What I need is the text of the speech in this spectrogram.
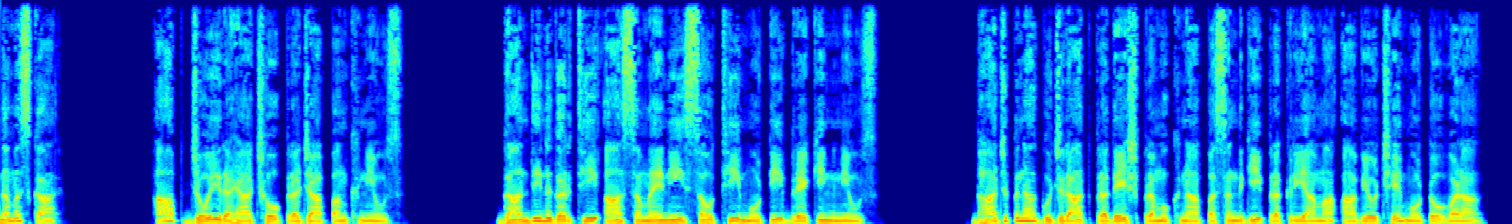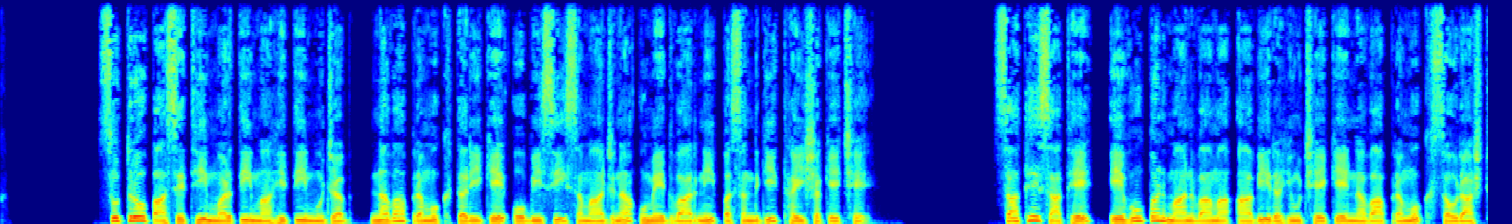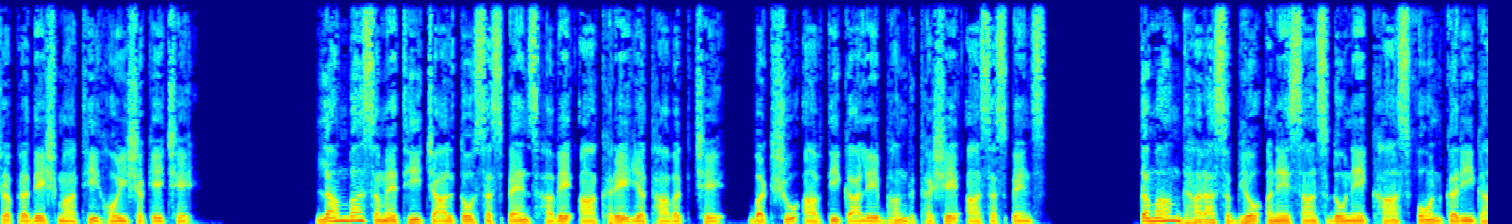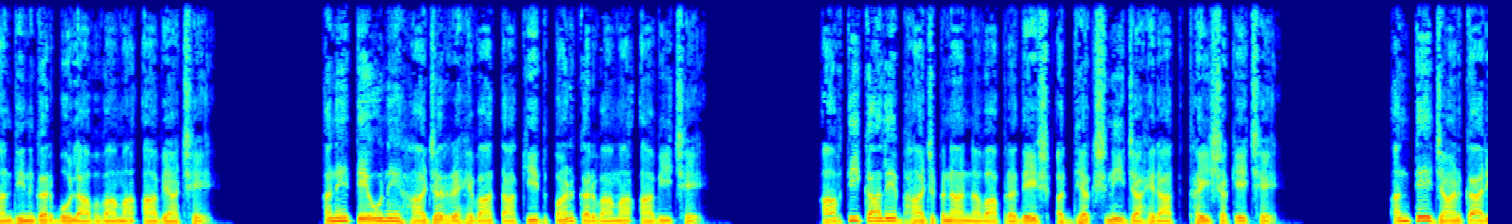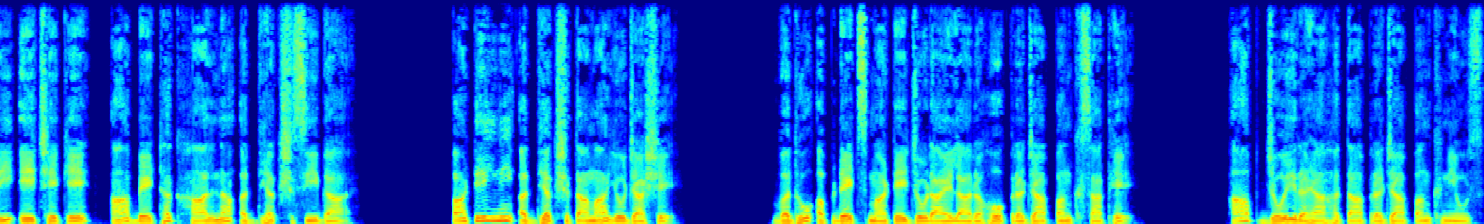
નમસ્કાર. આપ જોઈ રહ્યા છો પ્રજાપંખ ન્યૂઝ. ગાંધીનગરથી આ સમયની સૌથી મોટી બ્રેકિંગ ન્યૂઝ. ભાજપના ગુજરાત પ્રદેશ પ્રમુખના પસંદગી પ્રક્રિયામાં આવ્યો છે મોટો વળાંક. સૂત્રો પાસેથી મળતી માહિતી મુજબ, નવા પ્રમુખ તરીકે ઓબીસી સમાજના ઉમેદવારની પસંદગી થઈ શકે છે. સાથે સાથે એવું પણ માનવામાં આવી રહ્યું છે કે નવા પ્રમુખ સૌરાષ્ટ્ર પ્રદેશમાંથી હોઈ શકે છે. લાંબા સમયથી ચાલતો સસ્પેન્સ હવે આખરે યથાવત છે, બટ શું આવતીકાલે ભંગ થશે આ સસ્પેન્સ? તમામ ધારાસભ્યો અને સાંસદોને ખાસ ફોન કરી ગાંધીનગર બોલાવવામાં આવ્યા છે. અને તેઓને હાજર રહેવા તાકીદ પણ કરવામાં આવી છે. આવતીકાલે ભાજપના નવા પ્રદેશ અધ્યક્ષની જાહેરાત થઈ શકે છે. અંતે જાણકારી એ છે કે, આ બેઠક હાલના અધ્યક્ષ સી. ગાય પાટીલની અધ્યક્ષતામાં યોજાશે. વધુ અપડેટ્સ માટે જોડાયેલા રહો પ્રજાપંખ સાથે. આપ જોઈ રહ્યા હતા પ્રજાપંખ ન્યૂઝ.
